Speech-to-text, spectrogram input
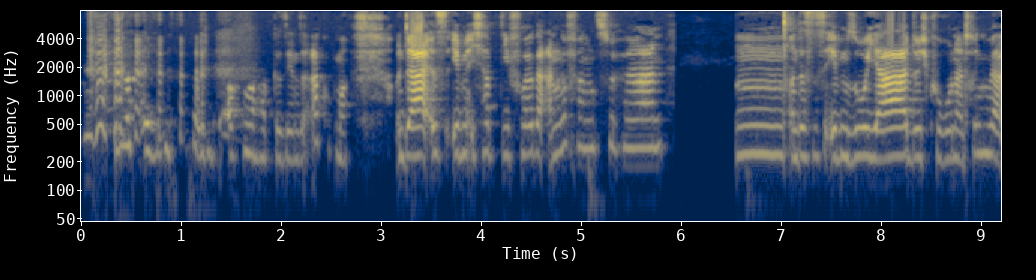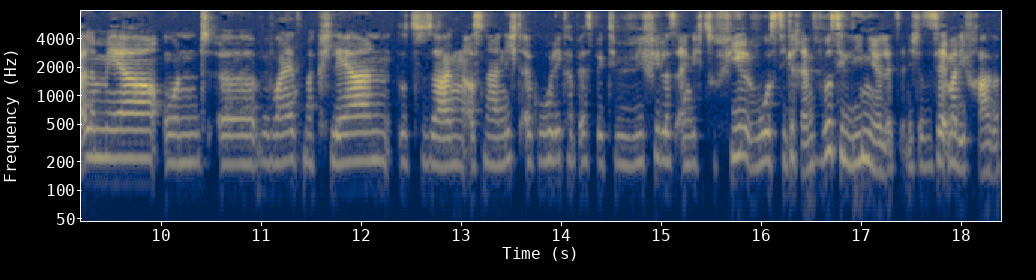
ich auch mal hab gesehen, so, ah, guck mal. Und da ist eben, ich habe die Folge angefangen zu hören und das ist eben so, ja, durch Corona trinken wir alle mehr und äh, wir wollen jetzt mal klären, sozusagen aus einer Nicht-Alkoholiker-Perspektive, wie viel ist eigentlich zu viel, wo ist die Grenze, wo ist die Linie letztendlich? Das ist ja immer die Frage.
